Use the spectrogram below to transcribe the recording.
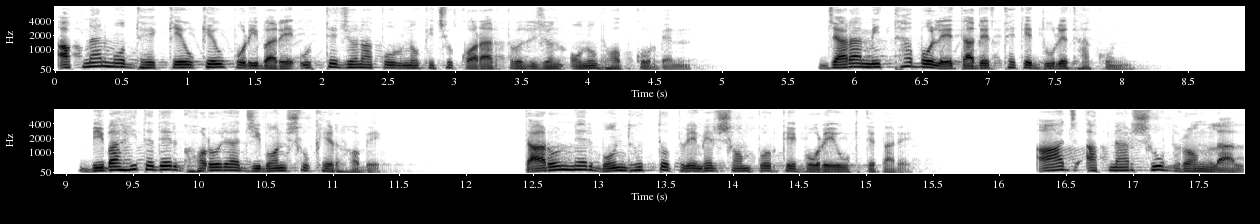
আপনার মধ্যে কেউ কেউ পরিবারে উত্তেজনাপূর্ণ কিছু করার প্রয়োজন অনুভব করবেন। যারা মিথ্যা বলে তাদের থেকে দূরে থাকুন। বিবাহিতদের ঘরোয়া জীবন সুখের হবে। তারুণ্যের বন্ধুত্ব প্রেমের সম্পর্কে গড়ে উঠতে পারে। আজ আপনার শুভ রং লাল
